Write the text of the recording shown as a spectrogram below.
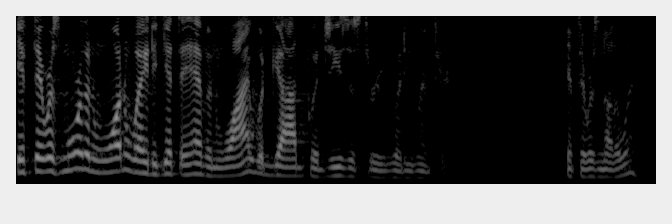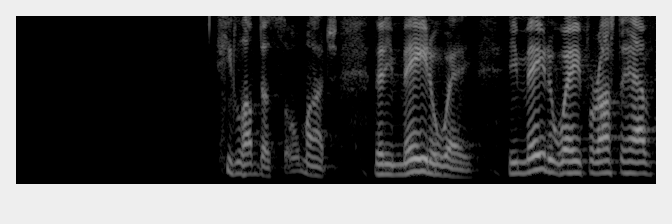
if there was more than one way to get to heaven, why would God put Jesus through what he went through? If there was another way. He loved us so much that he made a way. He made a way for us to have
